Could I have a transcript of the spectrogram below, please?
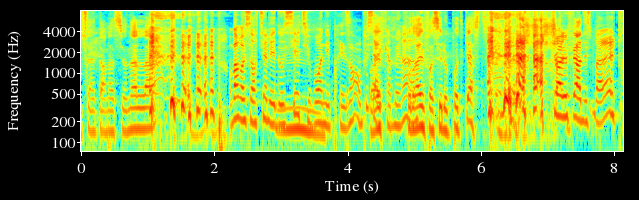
C'est international là. On va ressortir les dossiers, tu vois, on est présent. En plus, c'est à la Bref, caméra. faudra hein. effacer le podcast. tu vas le faire disparaître.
